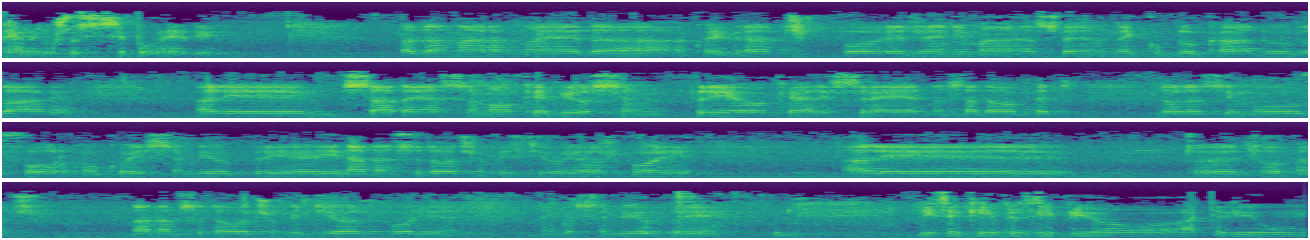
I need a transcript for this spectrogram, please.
pre nego što si se povredio? Pa da, naravno je da ako je igrač povrijeđen ima sve neku blokadu u glavi, ali sada ja sam ok, bio sam prije ok, ali svejedno sada opet dolazim u formu koji sam bio prije i nadam se da hoćem biti još bolji, ali to je to pač. Nadam se da hoću biti još bolje nego sam bio prije. Dice que en principio ha tenido un,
